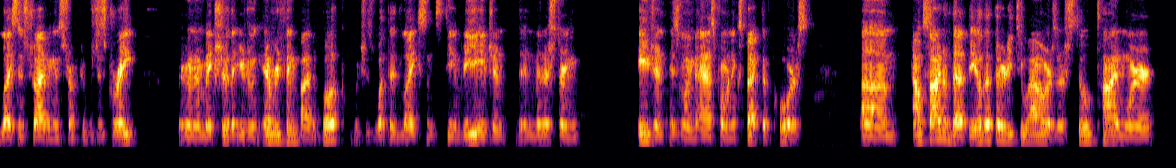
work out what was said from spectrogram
licensed driving instructor, which is great. They're going to make sure that you're doing everything by the book, which is what the licensed DMV agent, the administering agent, is going to ask for and expect, of course. Um, outside of that, the other 32 hours are still time where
